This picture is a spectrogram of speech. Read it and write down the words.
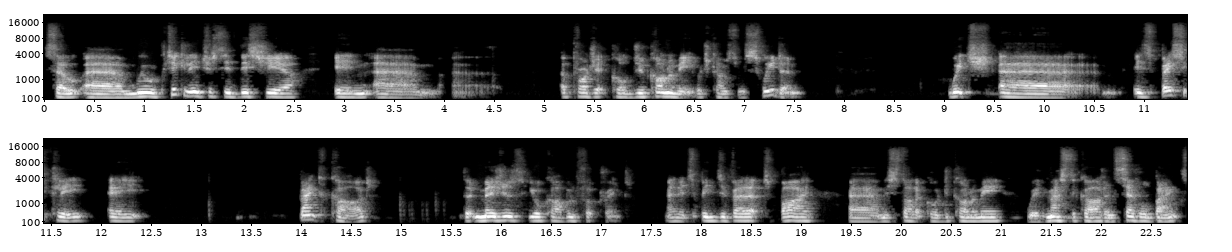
So um, we were particularly interested this year in um, uh, a project called Doconomy, which comes from Sweden, which uh, is basically a bank card that measures your carbon footprint. And it's been developed by um, this startup called Doconomy with MasterCard and several banks.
